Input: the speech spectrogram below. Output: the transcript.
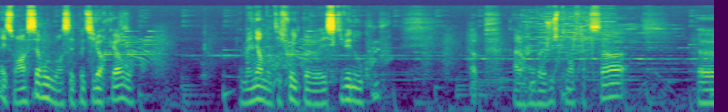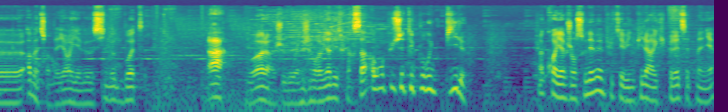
Ils sont assez relous, hein, ces petits lurkers. La manière dont il faut, ils peuvent esquiver nos coups. Hop, alors on va justement faire ça. Euh, ah bah tiens, d'ailleurs, il y avait aussi une autre boîte. Ah, voilà, j'aimerais bien détruire ça. Oh, en plus, c'était pour une pile. Incroyable, j'en souvenais même plus qu'il y avait une pile à récupérer de cette manière.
